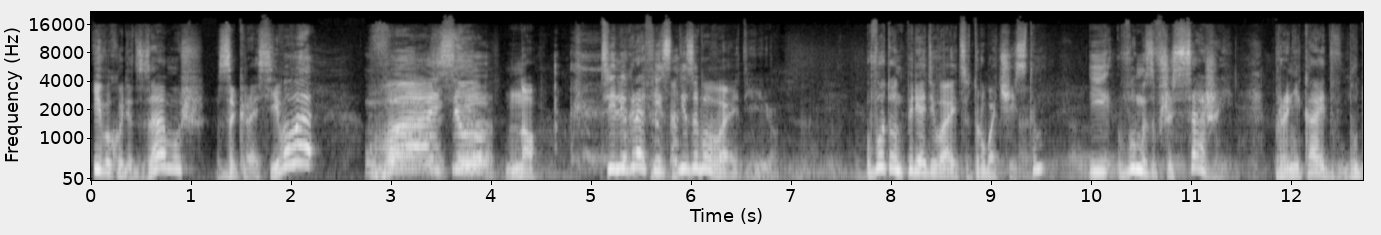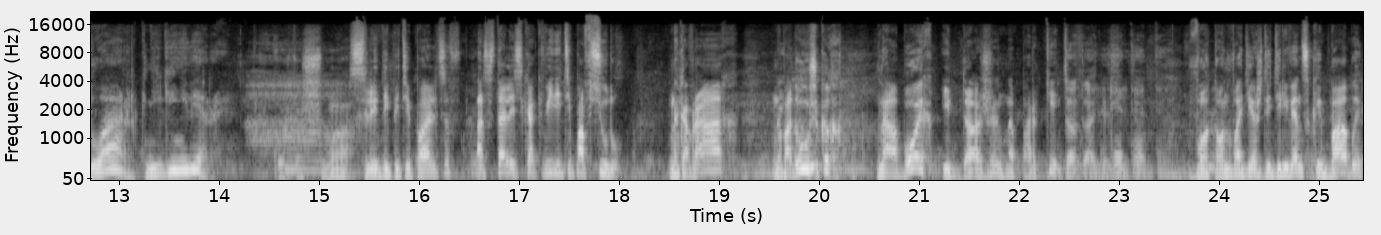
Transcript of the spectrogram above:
и выходит замуж за красивого Васю. Но телеграфист не забывает ее. Вот он переодевается трубочистым и, вымазавшись сажей, проникает в будуар княгини Веры. Какой кошмар. Следы пяти пальцев остались, как видите, повсюду. На коврах, на подушках, на обоих и даже на паркете. Да-да, я видел. Вот он в одежде деревенской бабы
